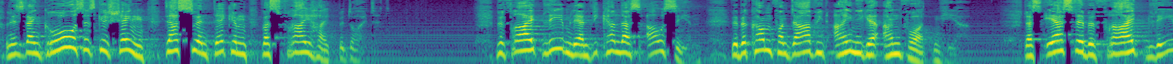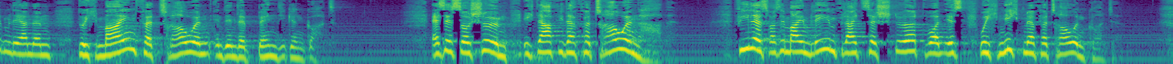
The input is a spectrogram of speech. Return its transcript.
Und es ist ein großes Geschenk, das zu entdecken, was Freiheit bedeutet. Befreit leben lernen, wie kann das aussehen? Wir bekommen von David einige Antworten hier. Das erste, befreit leben lernen durch mein Vertrauen in den lebendigen Gott. Es ist so schön, ich darf wieder Vertrauen haben. Vieles, was in meinem Leben vielleicht zerstört worden ist, wo ich nicht mehr vertrauen konnte.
